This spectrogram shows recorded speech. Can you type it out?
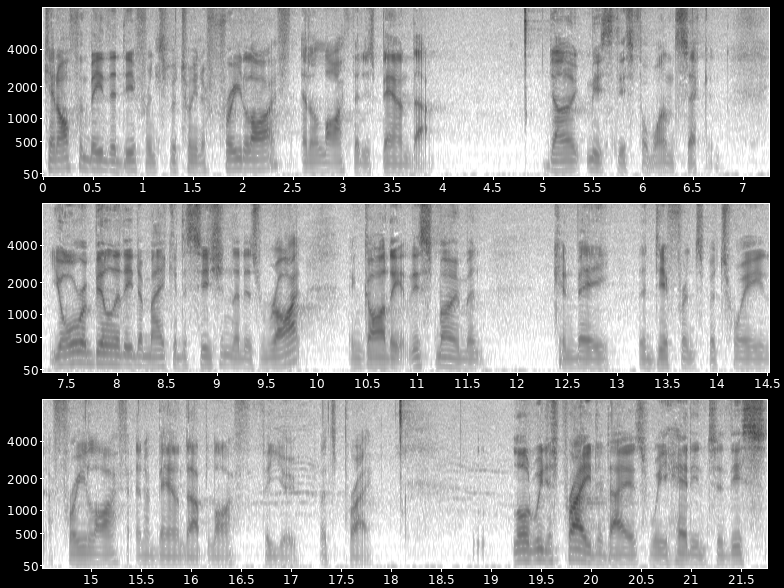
can often be the difference between a free life and a life that is bound up. Don't miss this for one second. Your ability to make a decision that is right and godly at this moment can be the difference between a free life and a bound up life for you. Let's pray. Lord, we just pray today as we head into this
